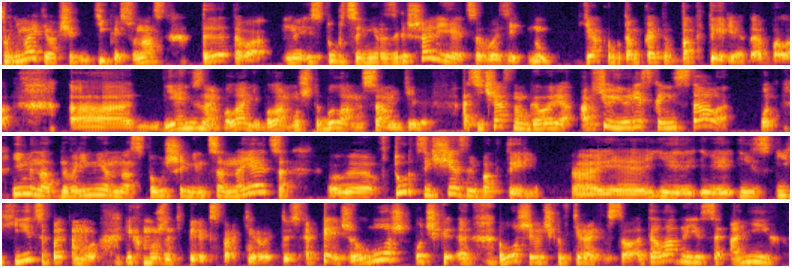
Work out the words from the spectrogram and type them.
понимаете, вообще дикость. У нас до этого из Турции не разрешали яйца возить. Ну, якобы там какая-то бактерия да, была. А, я не знаю, была, не была, может и была на самом деле. А сейчас нам говорят, а все, ее резко не стало, вот именно одновременно с повышением цен на яйца э, в Турции исчезли бактерии э, из их яиц, и поэтому их можно теперь экспортировать. То есть, опять же, ложь, очка, э, ложь и очковтирательство. Это ладно, если они их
